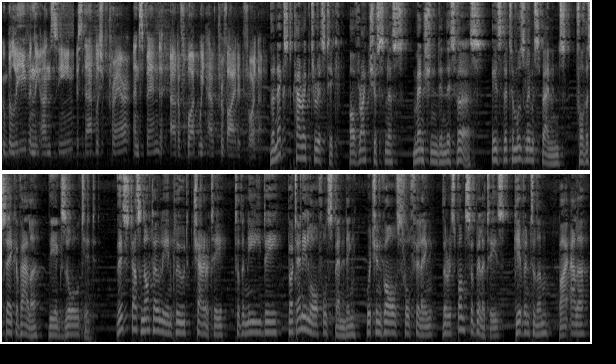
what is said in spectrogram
Who believe in the unseen, establish prayer, and spend out of what we have provided for them. The next characteristic of righteousness mentioned in this verse is that a Muslim spends, for the sake of Allah, the Exalted. This does not only include charity to the needy, but any lawful spending, which involves fulfilling the responsibilities given to them by Allah,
